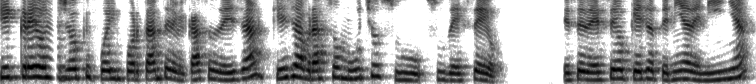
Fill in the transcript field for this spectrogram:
¿qué creo yo que fue importante en el caso de ella? Que ella abrazó mucho su, su deseo, ese deseo que ella tenía de niña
